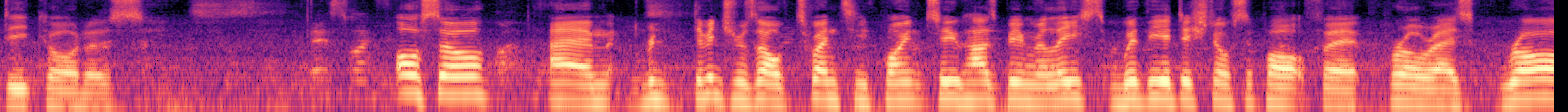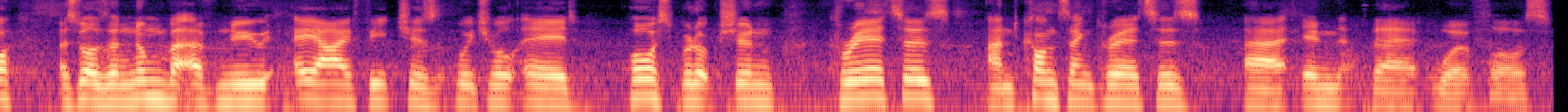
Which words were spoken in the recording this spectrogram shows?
decoders. Also, um, DaVinci Resolve 20.2 has been released with the additional support for ProRes RAW, as well as a number of new AI features which will aid post-production creators and content creators uh, in their workflows.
